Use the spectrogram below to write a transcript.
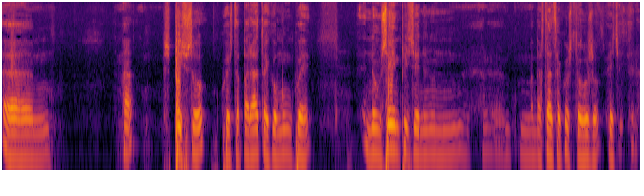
ehm, ma spesso questo apparato è comunque non semplice, non, eh, abbastanza costoso, eccetera.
